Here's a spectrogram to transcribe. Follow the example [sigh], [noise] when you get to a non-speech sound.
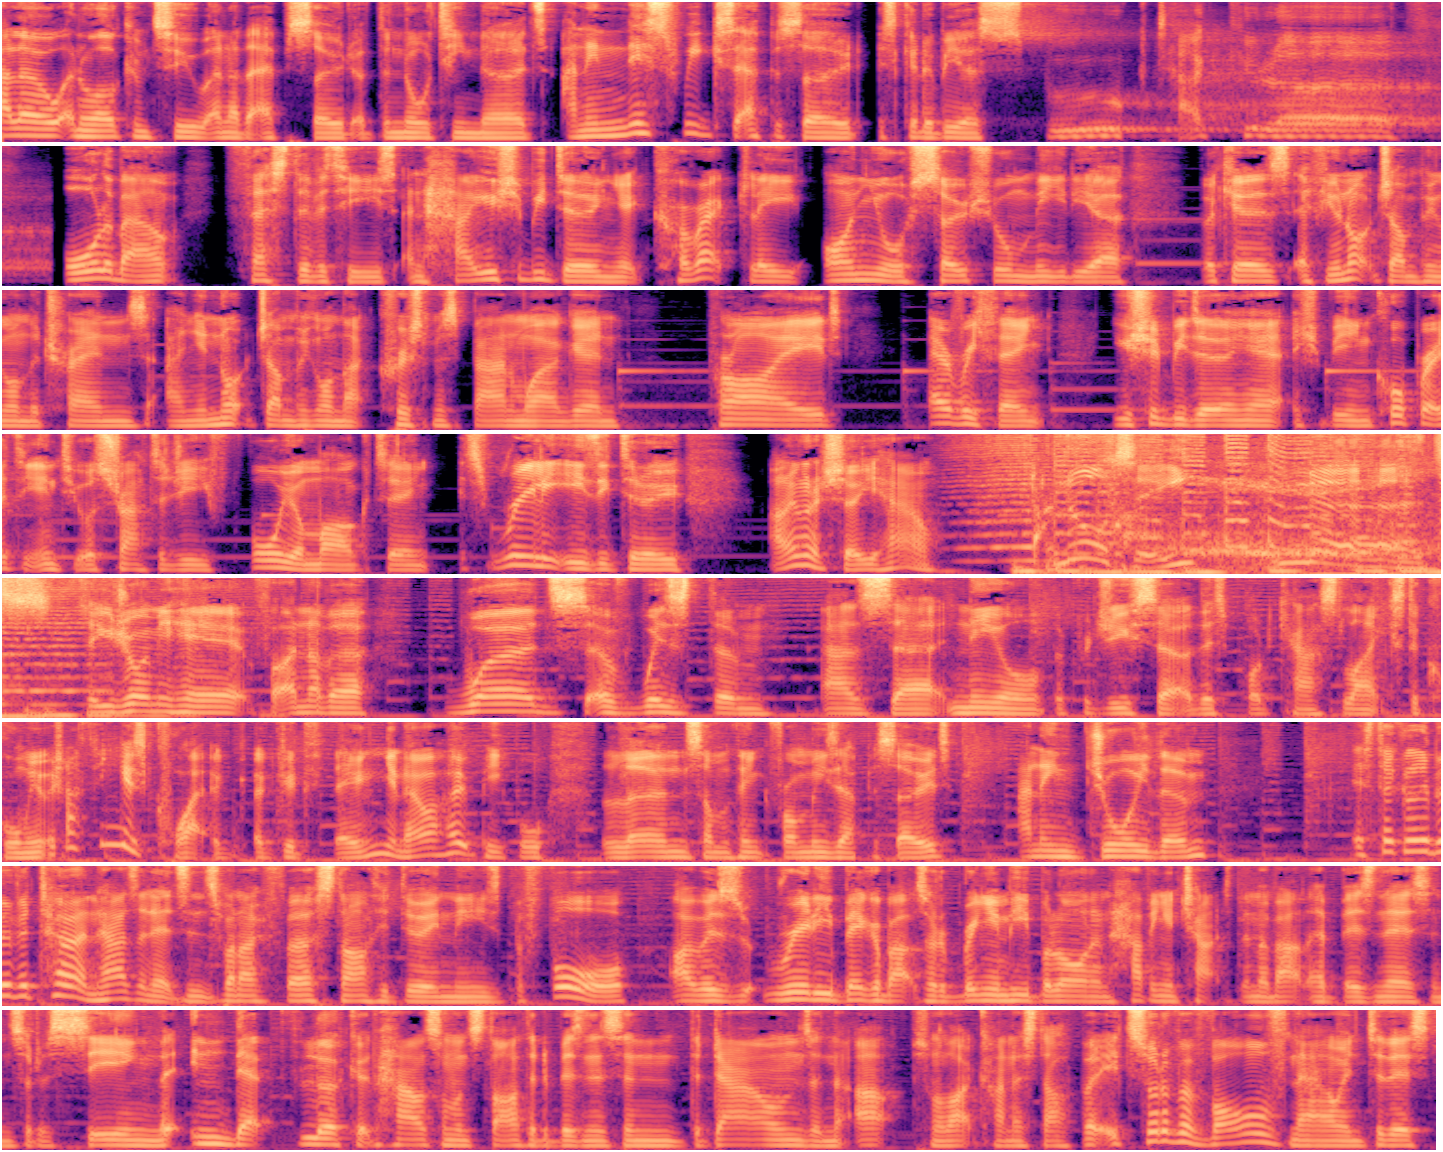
Hello and welcome to another episode of the Nauti Nerds. And in this week's episode, it's going to be a spooktacular, all about festivities and how you should be doing it correctly on your social media. Because if you're not jumping on the trends and you're not jumping on that Christmas bandwagon, pride, everything, you should be doing it. It should be incorporated into your strategy for your marketing. It's really easy to do. I'm going to show you how. Nauti Nerds. So you join me here for another words of wisdom, as uh, Neil, the producer of this podcast, likes to call me, which I think is quite a, a good thing. You know, I hope people learn something from these episodes and enjoy them it's taken a little bit of a turn, hasn't it, since when I first started doing these. Before, I was really big about sort of bringing people on and having a chat to them about their business and sort of seeing the in depth look at how someone started a business and the downs and the ups and all that kind of stuff. But it's sort of evolved now into this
